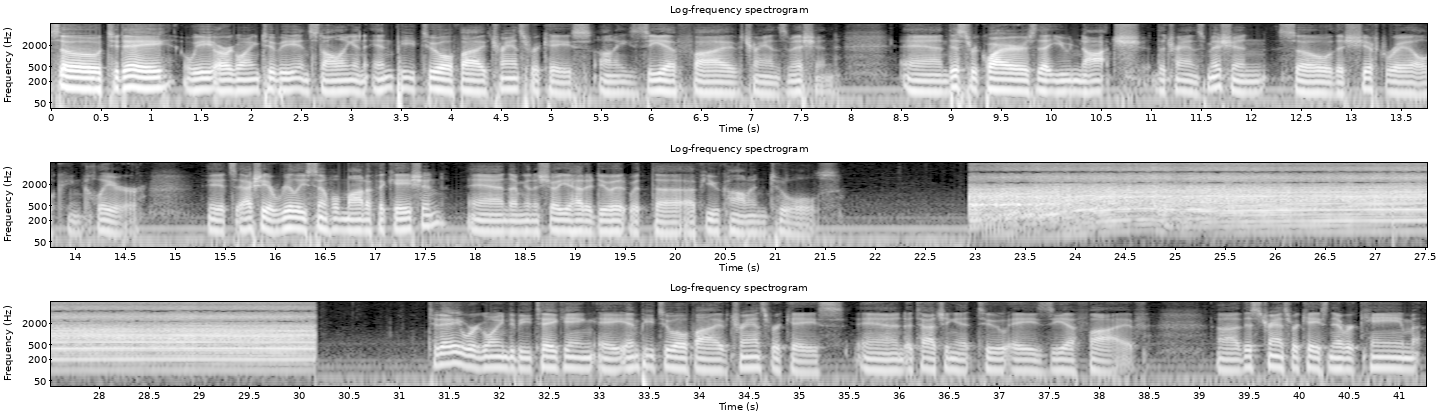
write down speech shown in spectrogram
So today we are going to be installing an NP205 transfer case on a ZF5 transmission and this requires that you notch the transmission so the shift rail can clear. It's actually a really simple modification and I'm going to show you how to do it with uh, a few common tools. Today we're going to be taking a NP205 transfer case and attaching it to a ZF5. Uh, this transfer case never came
